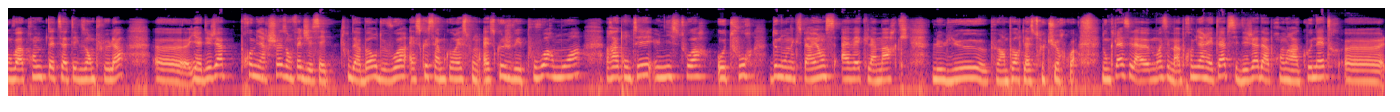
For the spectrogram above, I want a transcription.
On va prendre peut-être cet exemple-là. Il y a déjà, première chose, en fait, j'essaie tout d'abord de voir est-ce que ça me correspond? Est-ce que je vais pouvoir, moi, raconter une histoire autour de mon expérience avec la marque, le lieu, peu importe la structure, quoi. Donc là, c'est la, moi, c'est ma première étape, c'est déjà d'apprendre à connaître la,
